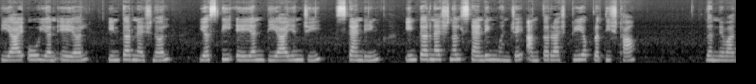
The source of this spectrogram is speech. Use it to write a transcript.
T I O N A L international S T A N D I N G standing international standing म्हणजे आंतरराष्ट्रीय प्रतिष्ठा. धन्यवाद.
